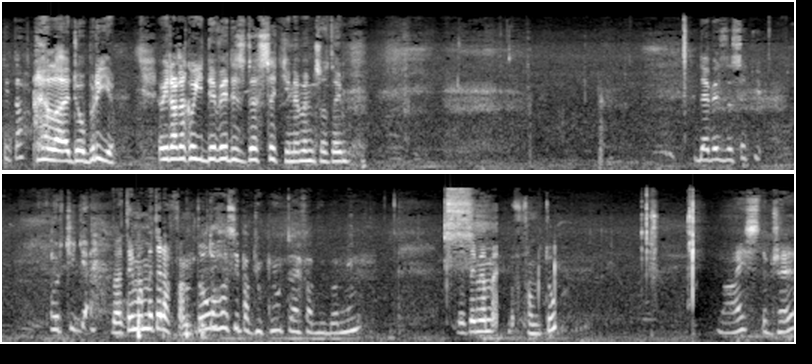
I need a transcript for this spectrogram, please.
Ti to? Hele, dobrý. Já bych dal takový 9 z 10, nevím co ty. 9 z 10. Určitě. Ale tady máme teda Fantu. Toho si pak dupnu, to je fakt výborný. Tady máme Fantu. Nice, dobře.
